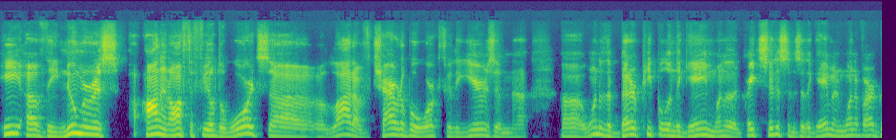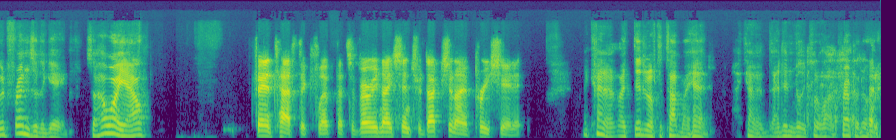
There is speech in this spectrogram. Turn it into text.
he of the numerous on and off the field awards, uh, a lot of charitable work through the years, and uh, uh, one of the better people in the game, one of the great citizens of the game, and one of our good friends of the game. So, how are you, Al? Fantastic, Flip. That's a very nice introduction. I appreciate it. I kind of I did it off the top of my head. I kind of I didn't really put a lot of prep into it,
